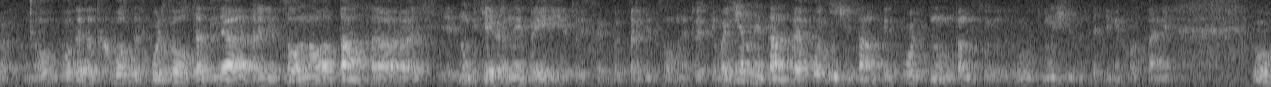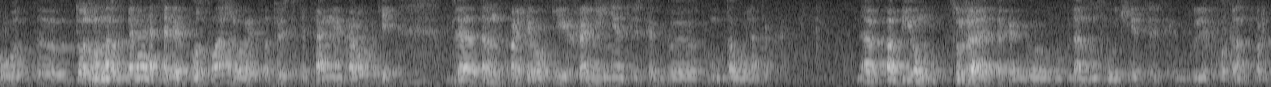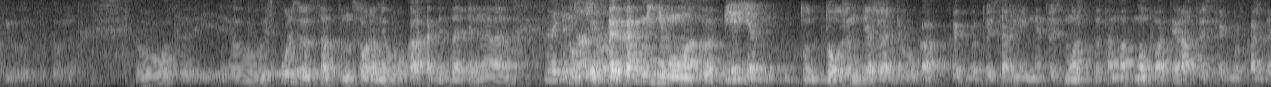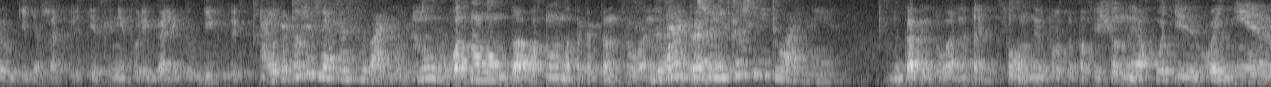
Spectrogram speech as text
вот этот хвост использовался для традиционного танца, э, ну, северные прерии, то есть как бы традиционные, то есть и военные танцы, охотничьи танцы используют, ну, танцуют мужчины с этими хвостами. Вот. э, Тоже он разбирается, легко слаживается, то есть специальные коробки для транспортировки и хранения, то есть как бы ну, довольно так об- объем сужается как бы в данном случае, то есть как бы легко транспортируется тоже. Вот. Э, Используются танцорами в руках обязательно, ну, как, как минимум э, перья тут должен держать в руках, как бы, то есть орлиные, то есть может там одно-два пера, то есть как бы в каждой руке держать, то есть если нету регалий других, то есть А типа, это тоже для танцевальных? ну в основном да, в основном это как танцевальные Ну танцы же у них тоже ритуальные. Ну как ритуально? Традиционные просто, посвященные охоте, войне,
